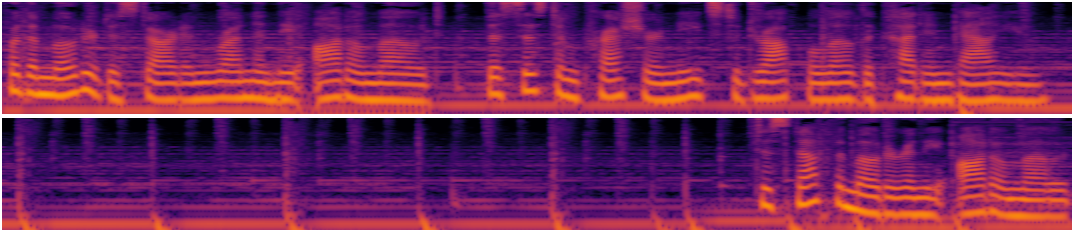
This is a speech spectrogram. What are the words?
For the motor to start and run in the auto mode, the system pressure needs to drop below the cut in value. To stop the motor in the auto mode,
